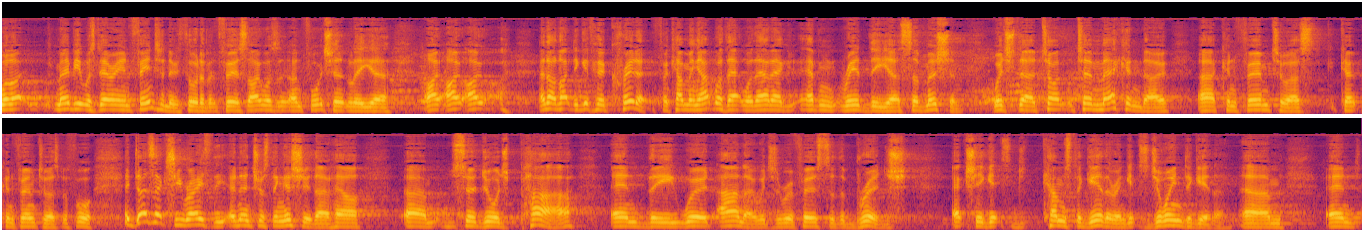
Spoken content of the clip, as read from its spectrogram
Well, maybe it was Darien Fenton who thought of it first. I wasn't, unfortunately. Uh, I, I, I, and I'd like to give her credit for coming up with that without having read the uh, submission, which uh, Tim Macindoe uh, confirmed to us confirmed to us before. It does actually raise the, an interesting issue, though, how um, Sir George Parr and the word Arno, which refers to the bridge, actually gets, comes together and gets joined together. Um, and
